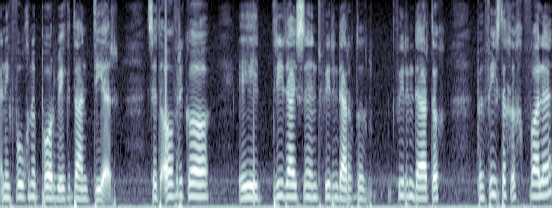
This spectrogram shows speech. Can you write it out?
in die volgende paar weke te hanteer. Zuid-Afrika het 3034 34 bevestige gevalle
